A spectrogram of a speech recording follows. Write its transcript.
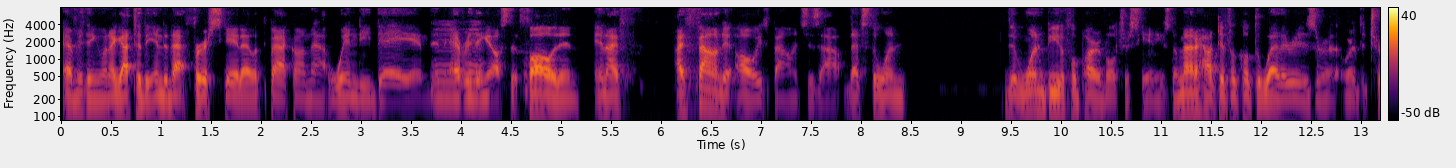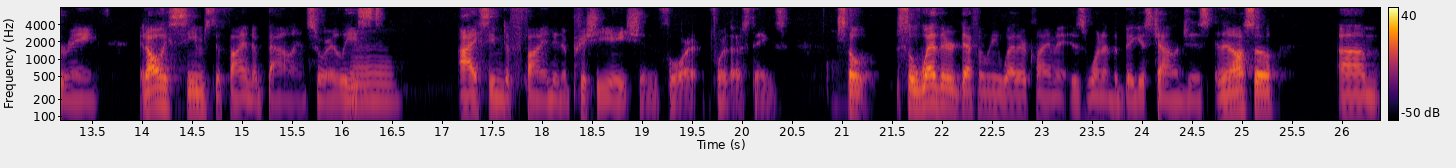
everything when i got to the end of that first skate i looked back on that windy day and, and mm-hmm. everything else that followed and and i I found it always balances out. That's the one the one beautiful part of ultra skating is no matter how difficult the weather is or or the terrain, it always seems to find a balance, or at least mm. I seem to find an appreciation for for those things. So so weather definitely weather climate is one of the biggest challenges, and then also, um,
